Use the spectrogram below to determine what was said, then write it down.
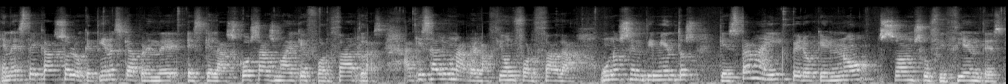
En este caso lo que tienes que aprender es que las cosas no hay que forzarlas. Aquí sale una relación forzada, unos sentimientos que están ahí pero que no son suficientes,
